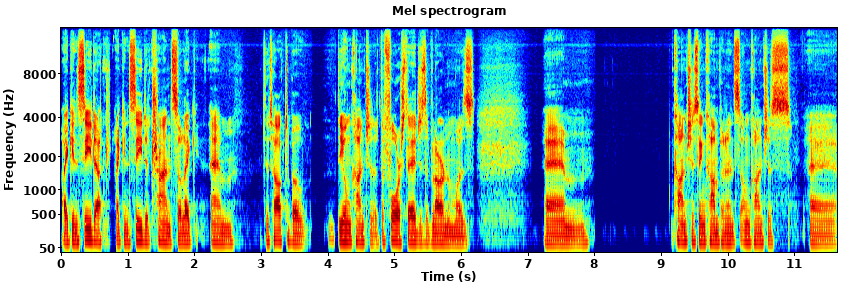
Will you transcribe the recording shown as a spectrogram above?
I can see that, I can see the trance. So like, um, they talked about the unconscious, the four stages of learning was, um, conscious incompetence, unconscious uh,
